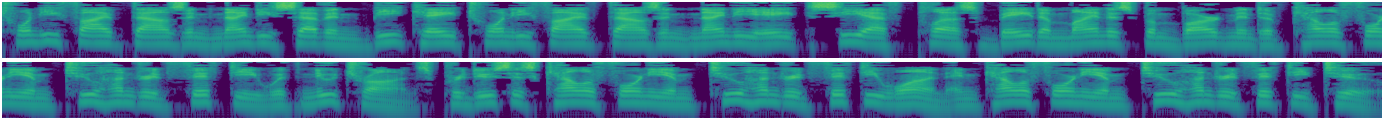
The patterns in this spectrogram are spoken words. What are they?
25097 BK 25098 CF plus beta minus bombardment of californium 250 with neutrons produces californium 251 and californium 252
